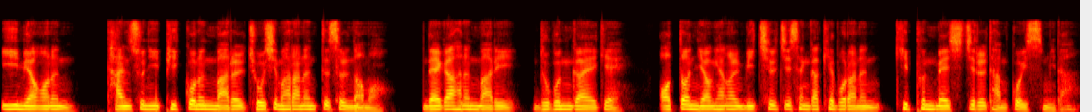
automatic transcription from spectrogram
이 명언은 단순히 비꼬는 말을 조심하라는 뜻을 넘어 내가 하는 말이 누군가에게 어떤 영향을 미칠지 생각해 보라는 깊은 메시지를 담고 있습니다.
